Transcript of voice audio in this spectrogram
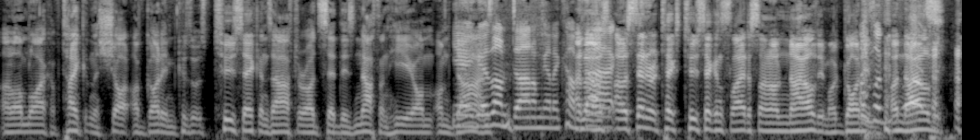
And I'm like, I've taken the shot. I've got him because it was two seconds after I'd said, "There's nothing here. I'm, I'm Yeah, done." he goes, I'm done. I'm going to come back. And I, was, back. I sent her a text two seconds later saying, I nailed him. I got him. was like, I nailed him.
